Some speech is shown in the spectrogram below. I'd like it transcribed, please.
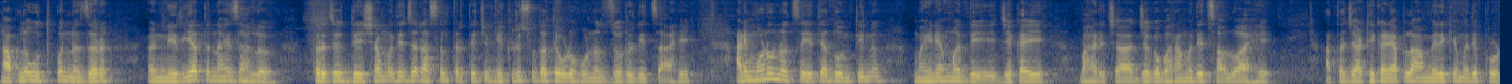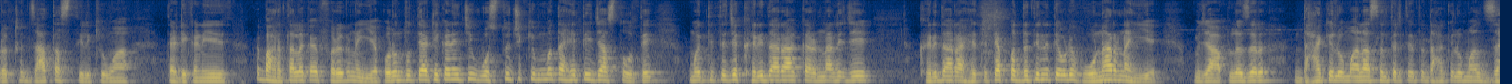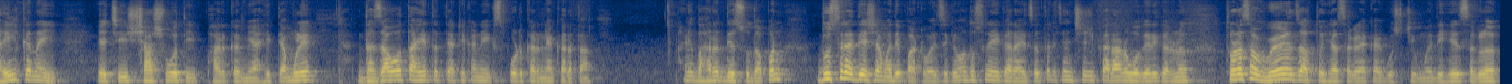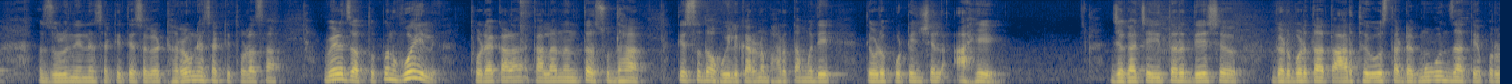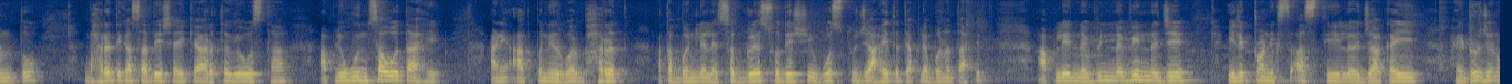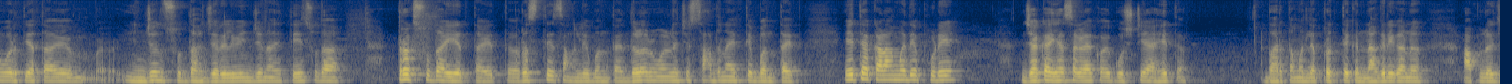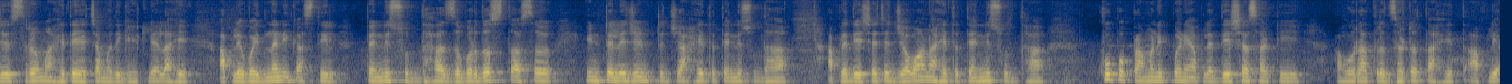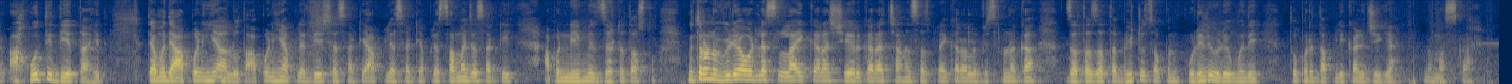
आपलं उत्पन्न जर निर्यात नाही झालं तर ते देशामध्ये जर असेल तर त्याची विक्रीसुद्धा तेवढं होणं जरुरीचं आहे. आणि म्हणूनच येत्या दोन तीन महिन्यामध्ये जे काही बाहेरच्या जगभरामध्ये चालू आहे आता ज्या ठिकाणी आपलं अमेरिकेमध्ये प्रोडक्ट जात असतील किंवा त्या ठिकाणी भारताला काय फरक नाही आहे परंतु त्या ठिकाणी जी वस्तूची किंमत आहे ती जास्त होते. मग तिथे जे खरेदार करणारे जे खरेदार आहेत त्या पद्धतीने तेवढे होणार नाही आहे म्हणजे आपलं जर दहा किलो माल असेल तर तिथं दहा किलो माल जाईल का नाही याची शाश्वती फार कमी आहे. त्यामुळे धजावत आहे तर त्या ठिकाणी एक्सपोर्ट करण्याकरता. आणि भारत देशसुद्धा पण दुसऱ्या देशामध्ये पाठवायचं किंवा दुसरं हे करायचं तर त्यांच्याशी करार वगैरे करणं थोडासा वेळ जातो ह्या सगळ्या काय गोष्टीमध्ये. हे सगळं जुळून येण्यासाठी ते सगळं ठरवण्यासाठी थोडासा वेळ जातो. पण होईल. थोड्या काळा कालानंतर सुद्धा ते सुद्धा होईल. कारण भारतामध्ये तेवढं पोटेन्शियल आहे. जगाचे इतर देश गडबडतात. अर्थव्यवस्था डगमगून जाते. परंतु भारत एक असा देश आहे की अर्थव्यवस्था आपली उंचावत आहे आणि आत्मनिर्भर भारत आता बनलेलं आहे. सगळे स्वदेशी वस्तू ज्या आहेत त्या आपल्या बनत आहेत. आपले नवीन नवीन जे इलेक्ट्रॉनिक्स असतील ज्या काही हायड्रोजनवरती आता इंजनसुद्धा जे रेल्वे इंजन आहे ते सुद्धा ट्रकसुद्धा येत आहेत. रस्ते चांगले बनत आहेत. दळणवळणाची साधनं आहेत ते बनत आहेत. येत्या काळामध्ये पुढे ज्या काही ह्या सगळ्या काही गोष्टी आहेत भारतामधल्या प्रत्येक नागरिकानं आपलं जे श्रम आहे ते ह्याच्यामध्ये घेतलेलं आहे. आपले वैज्ञानिक असतील त्यांनीसुद्धा जबरदस्त असं इंटेलिजंट जे आहेत त्यांनीसुद्धा आपल्या देशाचे जवान आहेत त्यांनीसुद्धा खूप प्रामाणिकपणे आपल्या देशासाठी अहोरात्र झटत आहेत आपली आहुती देत आहेत. त्यामध्ये आपणही आलो तर आपणही आपल्या देशासाठी आपल्यासाठी आपल्या समाजासाठी आपण नेहमीच झटत असतो. मित्रांनो व्हिडिओ आवडल्यास लाईक करा शेअर करा चॅनल सबस्क्राईब करायला विसरू नका. जाता जाता भेटूच आपण पुढील व्हिडिओमध्ये. तोपर्यंत आपली काळजी घ्या. नमस्कार.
